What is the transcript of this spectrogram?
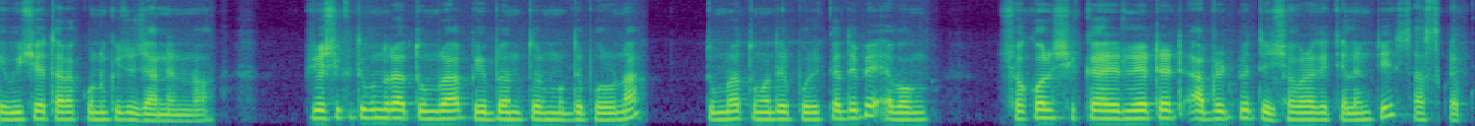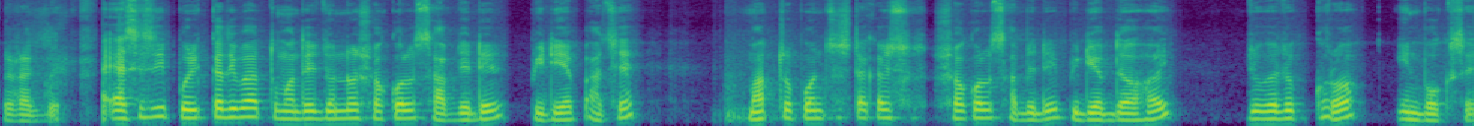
এ বিষয়ে তারা কোনো কিছু জানেন না। প্রিয় শিক্ষার্থী বন্ধুরা, তোমরা বিভ্রান্তর মধ্যে পড়ো না। তোমরা তোমাদের পরীক্ষা দেবে এবং সকল শিক্ষা রিলেটেড আপডেট পেতে সবার আগে চ্যানেলটি সাবস্ক্রাইব করে রাখবে। এসএসসি পরীক্ষা দিবা, তোমাদের জন্য সকল সাবজেক্টের পিডিএফ আছে। মাত্র পঞ্চাশ টাকায় সকল সাবজেক্টে পিডিএফ দেওয়া হয়। যোগাযোগ করো ইনবক্সে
